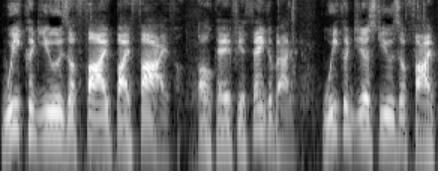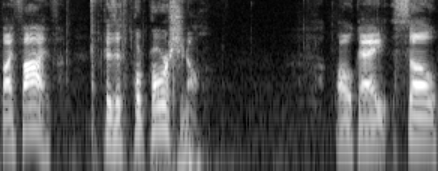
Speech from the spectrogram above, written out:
we could use a 5 by 5 Okay, if you think about it, we could just use a 5 by 5 because it's proportional. Okay, so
